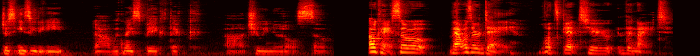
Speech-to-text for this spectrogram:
just easy to eat, uh, with nice big, thick, uh, chewy noodles. So Okay, so that was our day. Let's get to the night.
